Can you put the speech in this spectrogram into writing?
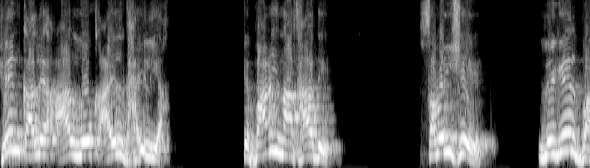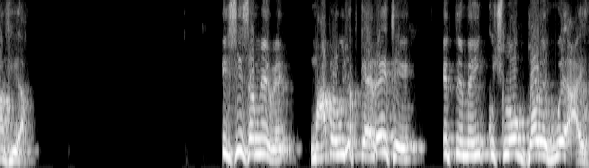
हेन काले आल लोक आयल ढाई लिया कि बाणी नाथ आदि सबई से लेगेल बांधिया इसी समय में महाप्रभु जब कह रहे थे, इतने में ही कुछ लोग दौड़े हुए आए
